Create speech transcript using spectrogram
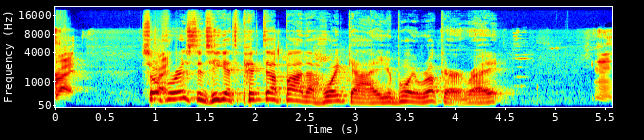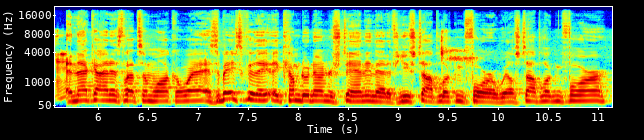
Right. So, Right. for instance, he gets picked up by the Hoyt guy, your boy Rooker, right? Mm-hmm. And that guy just lets him walk away. So basically, they, they come to an understanding that if you stop looking for her, we'll stop looking for her.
